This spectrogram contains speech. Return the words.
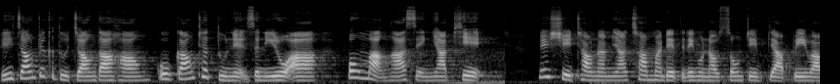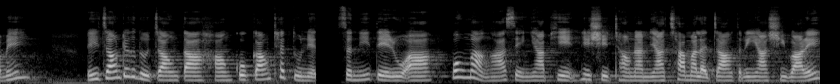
လေကြောင်းတက္ကသိုလ်ကျောင်းသားဟောင်းကိုကောင်းထက်သူနဲ့ဇနီးတို့အားပုံမှန်90ညဖြင့်နှစ်ရှည်ထောင်ဒဏ်များချမှတ်တဲ့တဲ့ရင်ကိုနောက်ဆုံးတင်ပြပေးပါမယ်။လေကြောင်းတက္ကသိုလ်ကျောင်းသားဟောင်းကိုကောင်းထက်သူနဲ့ဇနီးတဲ့တို့အားပုံမှန်90ညဖြင့်နှစ်ရှည်ထောင်ဒဏ်များချမှတ်လက်ကြောင်းတင်ရရှိပါရယ်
